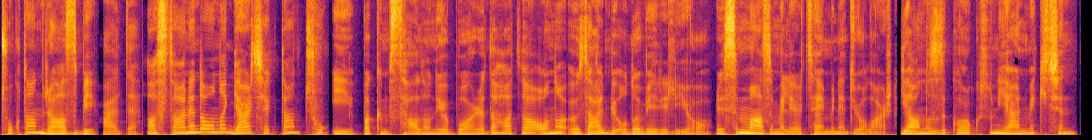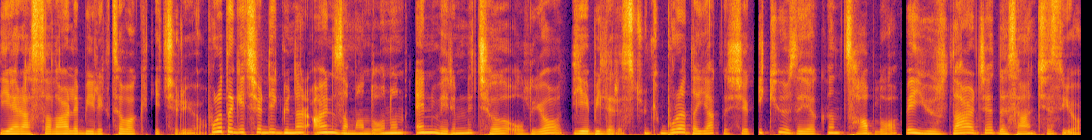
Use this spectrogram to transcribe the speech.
çoktan razı bir halde. Hastanede ona gerçekten çok iyi bakım sağlanıyor bu arada. Hatta ona özel bir oda veriliyor. Resim malzemeleri temin ediyorlar. Yalnızlık korkusunu yenmek için diğer hastalarla birlikte vakit geçiriyor. Burada geçirdiği günler aynı zamanda onun en verimli çağı oluyor diyebiliriz. Çünkü burada yaklaşık 200'e yakın tablo ve yüzlerce desen çiziyor.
